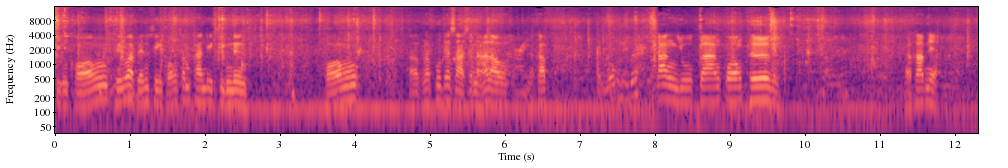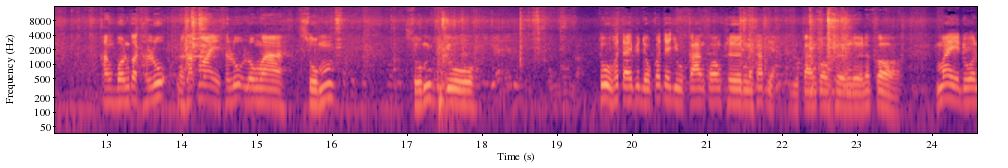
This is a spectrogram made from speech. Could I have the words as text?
สิ่งของถือว่าเป็นสิ่งของสำคัญอีกสิ่งหนึ่งของ พระพุทธศาสนาเรานะครับ ตั้งอยู่กลางกองเพลิงนะครับเนี่ยข้างบนก็ทะลุนะครับไหมทะลุลงมาสุมสุมอยู่ ตู้พระไตรปิฎกก็จะอยู่กลางกองเพลิงนะครับเนี่ยอยู่กลางกองเพลิงเลยแล้วก็ไม่โดน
